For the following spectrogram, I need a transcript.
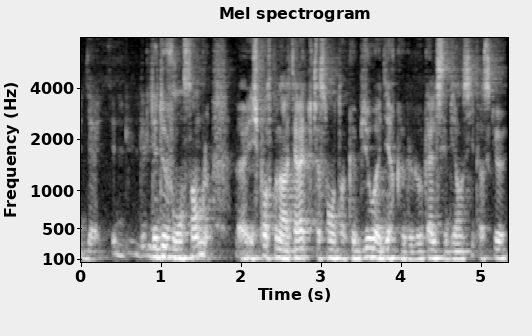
les deux vont ensemble. Euh, et je pense qu'on a intérêt de toute façon en tant que bio à dire que le local c'est bien aussi parce que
